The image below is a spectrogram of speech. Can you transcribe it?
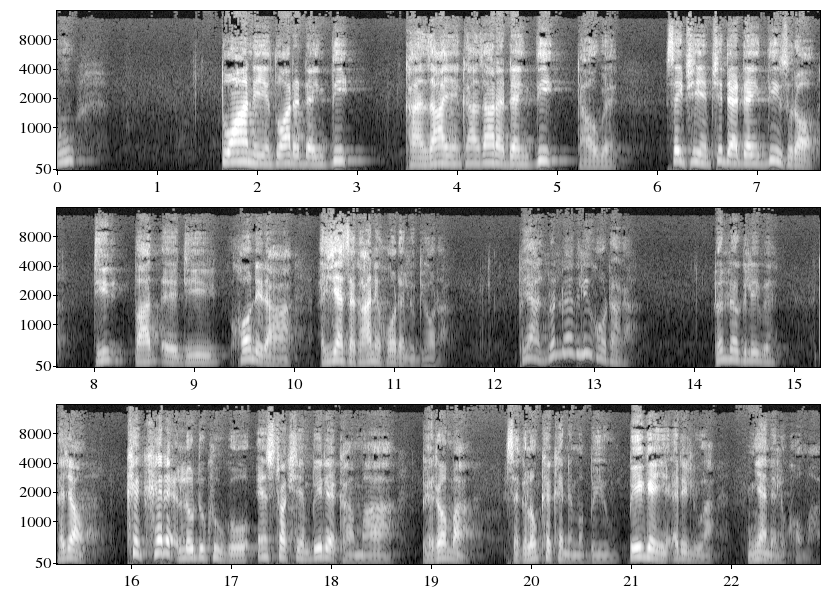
ဘူးတွားနေရင်တွားတဲ့အတိုင်းသိခံစားရင်ခံစားတဲ့အတိုင်းသိဒါဟုတ်ပဲစိတ်ဖြစ်ရင်ဖြစ်တဲ့အတိုင်းသိဆိုတော့ဒီဘာဒီဟောနေတာအရက်စကားနဲ့ဟောတယ်လို့ပြောတာဘုရားလွယ်လွယ်ကလေးဟောတာတာလွယ်လွယ်ကလေးပဲဒါကြောင့်ခက်ခဲတဲ့အလုပ်တစ်ခုကို instruction ပေးတဲ့အခါမှာဘယ်တော့မှစကလုံးခက်ခက်နဲ့မပေးဘူးပေးခဲ့ရင်အဲ့ဒီလူကညံ့တယ်လို့ခေါ်မှာ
